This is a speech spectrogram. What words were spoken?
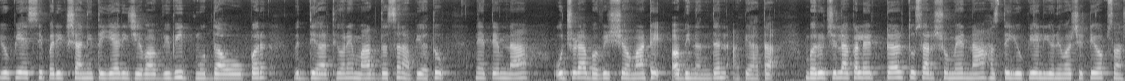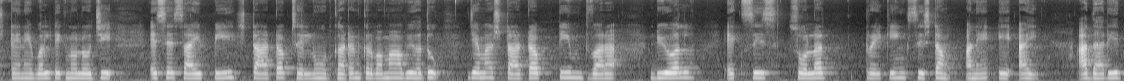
યુપીએસસી પરીક્ષાની તૈયારી જેવા વિવિધ મુદ્દાઓ ઉપર વિદ્યાર્થીઓને માર્ગદર્શન આપ્યું હતું ને તેમના ઉજળા ભવિષ્ય માટે અભિનંદન આપ્યા હતા. ભરૂચ જિલ્લા કલેક્ટર તુષાર સુમેરના હસ્તે UPL University of Sustainable Technology SSIP startup સેલનું ઉદ્ઘાટન કરવામાં આવ્યું હતું, જેમાં સ્ટાર્ટઅપ ટીમ દ્વારા dual axis solar tracking system અને એઆઈ આધારિત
